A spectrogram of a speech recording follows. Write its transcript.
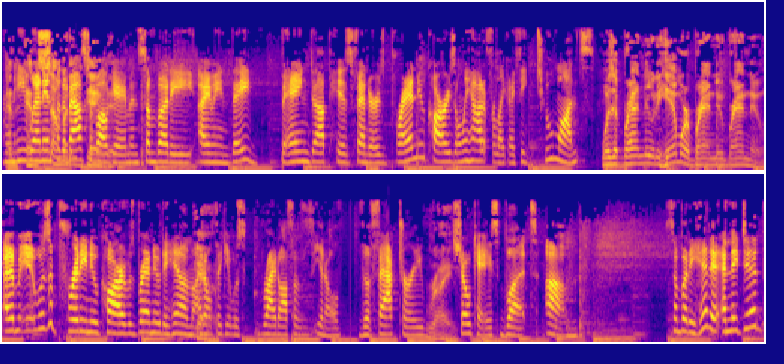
And, he went in for the somebody basketball dinged it. game, and somebody, I mean, they banged up his fender. His brand new car. He's only had it for like, I think, two months. Was it brand new to him or brand new, brand new? I mean, it was a pretty new car. It was brand new to him. I don't think it was right off of, you know, the factory Right. showcase, but um somebody hit it and they did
